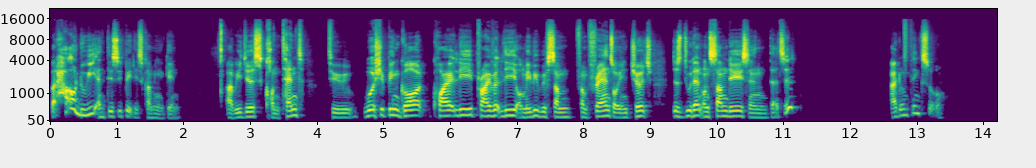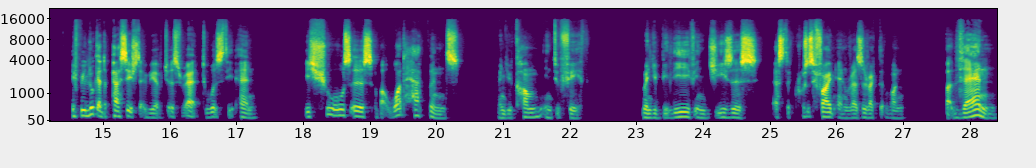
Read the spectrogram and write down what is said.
But how do we anticipate His coming again? Are we just content to worshiping God quietly, privately, or maybe with some from friends or in church? Just do that on Sundays and that's it? I don't think so. If we look at the passage that we have just read towards the end, it shows us about what happens when you come into faith, when you believe in Jesus as the crucified and resurrected one, but then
